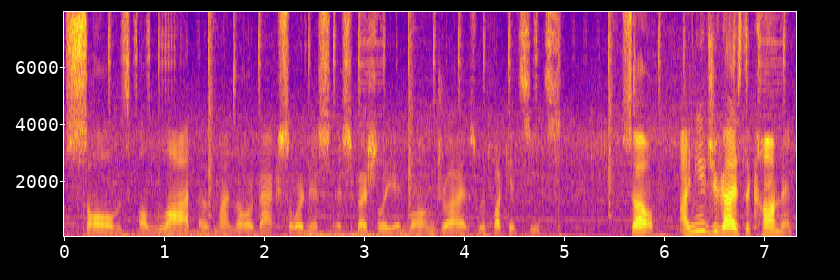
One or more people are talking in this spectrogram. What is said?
solves a lot of my lower back soreness especially in long drives with bucket seats. So i need you guys to comment.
